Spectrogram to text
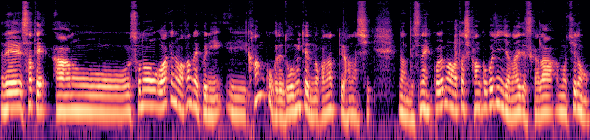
でさて、あのそのわけのわかんない国韓国でどう見てるのかなっていう話なんですね。これは私韓国人じゃないですからもちろん、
